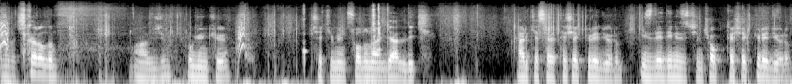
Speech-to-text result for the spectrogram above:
Bunu da çıkaralım. Abicim bugünkü çekimin sonuna geldik. Herkese teşekkür ediyorum. İzlediğiniz için çok teşekkür ediyorum.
